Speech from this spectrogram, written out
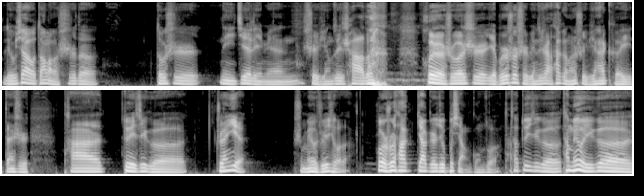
留校当老师的都是那一届里面水平最差的，或者说是也不是说水平最差，他可能水平还可以，但是他对这个专业。是没有追求的，或者说他压根儿就不想工作，他对这个他没有一个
